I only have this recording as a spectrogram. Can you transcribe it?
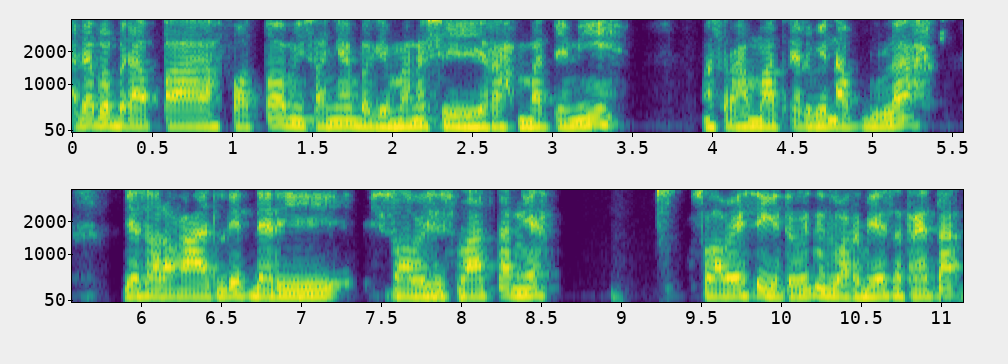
Ada beberapa foto misalnya bagaimana si Rahmat ini, Mas Rahmat Erwin Abdullah, dia seorang atlet dari Sulawesi Selatan ya. Sulawesi gitu, ini luar biasa ternyata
